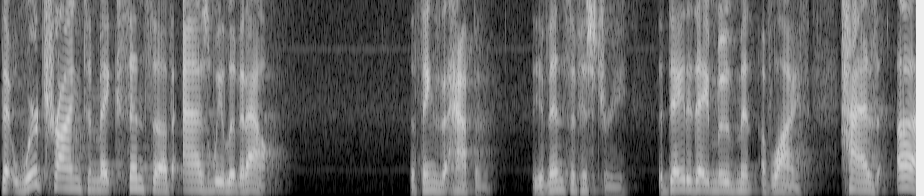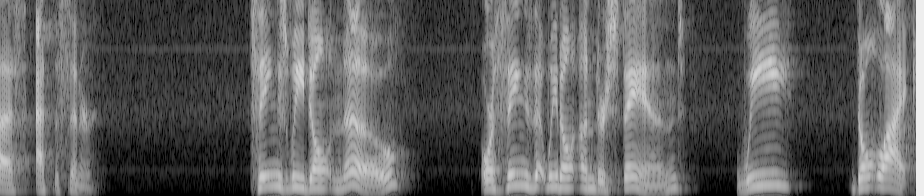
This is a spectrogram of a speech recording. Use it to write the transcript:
that we're trying to make sense of as we live it out. The things that happen, the events of history, the day to day movement of life has us at the center. Things we don't know or things that we don't understand, we don't like.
